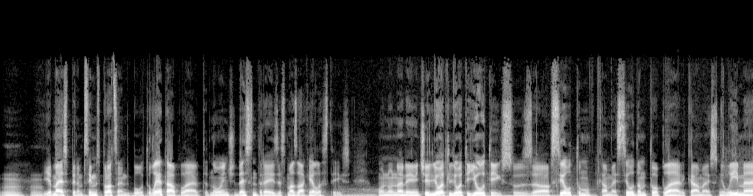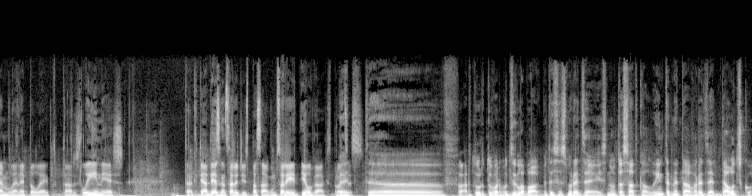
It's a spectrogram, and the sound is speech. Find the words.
Mm -hmm. Ja mēs pirms 100% būtu lietā plēve, tad nu, viņš ir desmit reizes mazāk elastīgs. Un, un arī viņš ir ļoti, ļoti jūtīgs uz uh, siltumu, kā mēs sildām to plēvi, kā mēs viņu līmējam, lai nepaliek tur tādas līnijas. Tā ir diezgan sarežģīts pasākums, arī ilgāks process. Bet, uh, ar to tu varbūt zini labāk, bet es esmu redzējis, nu, tas atkal internetā var redzēt daudz ko.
